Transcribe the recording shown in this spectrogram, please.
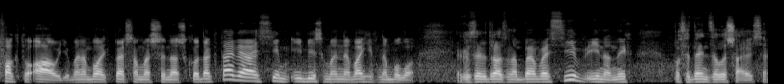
факту Audi. У мене була перша машина Шкода Octavia 7 і більше в мене вагів не було. Якось я відразу на BMW сів і на них по день залишаюся.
